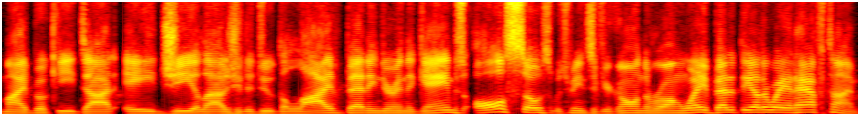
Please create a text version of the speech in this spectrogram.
MyBookie.ag allows you to do the live betting during the games. Also, which means if you're going the wrong way, bet it the other way at halftime.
